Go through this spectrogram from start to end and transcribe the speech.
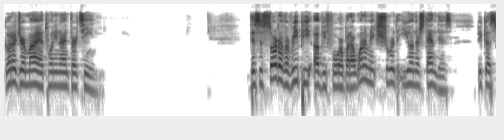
Go to Jeremiah 29 13. This is sort of a repeat of before, but I want to make sure that you understand this because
